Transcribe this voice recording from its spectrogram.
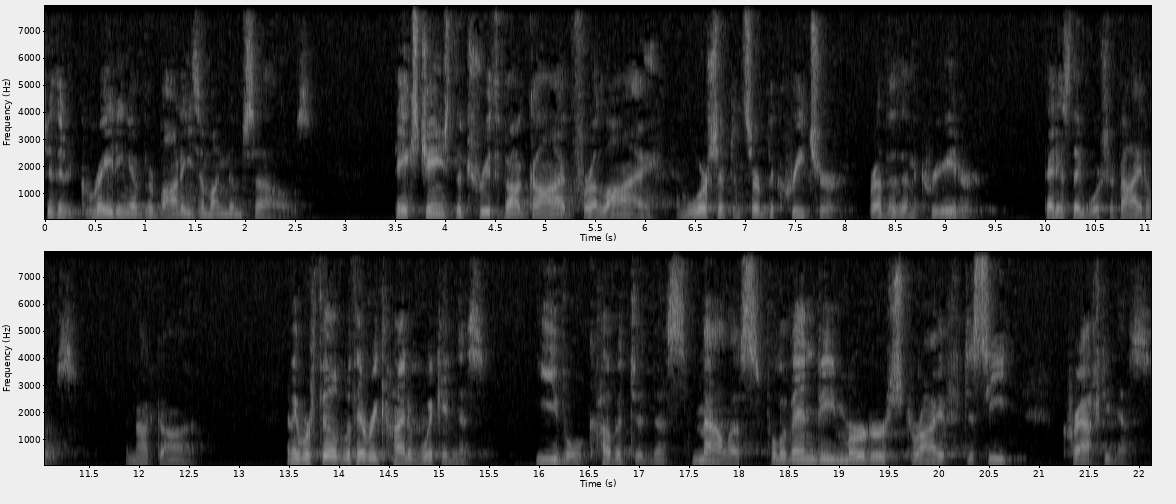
to the degrading of their bodies among themselves. They exchanged the truth about God for a lie and worshiped and served the creature rather than the Creator. That is, they worshiped idols and not God. And they were filled with every kind of wickedness evil, covetousness, malice, full of envy, murder, strife, deceit, craftiness.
